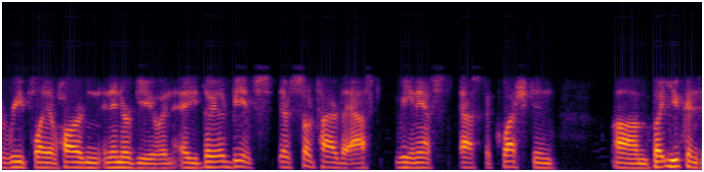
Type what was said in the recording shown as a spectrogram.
a replay of Harden an interview, and uh, they're being they're so tired to ask being asked asked a question, um, but you can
